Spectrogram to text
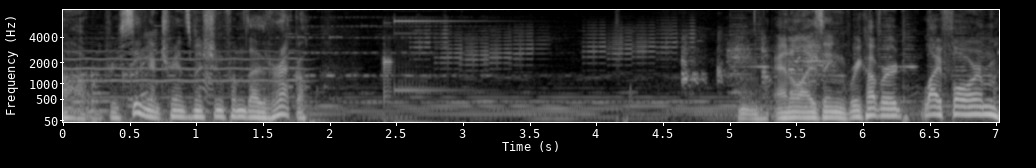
Ah, we're receiving a transmission from the Draco. Hmm, Analyzing recovered life form.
